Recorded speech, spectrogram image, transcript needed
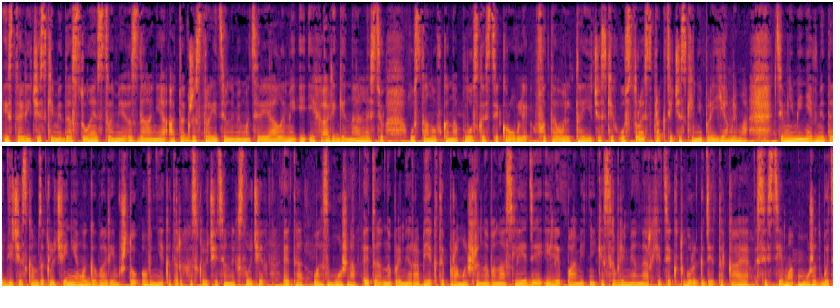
историческими достоинствами здания, а также строительными материалами и их оригинальностью, установка на плоскости кровли фотовольтаических устройств практически неприемлема. Тем не менее, в методическом заключении мы говорим, что в некоторых исключительных случаях это возможно. Это, например, объекты промышленного наследия или памятники современной архитектуры, где такая система система может быть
